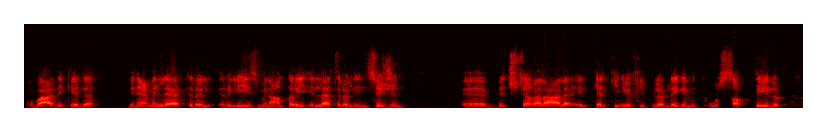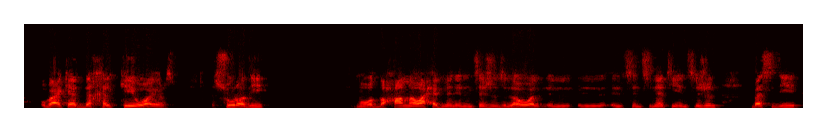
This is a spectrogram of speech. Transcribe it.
وبعد كده بنعمل lateral release من عن طريق ال lateral incision بتشتغل على ال calcaneofibular ligament وال subtalar وبعد كده تدخل K-wires الصورة دي موضحة لنا واحد من ال incisions اللي هو ال Cincinnati incision بس دي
